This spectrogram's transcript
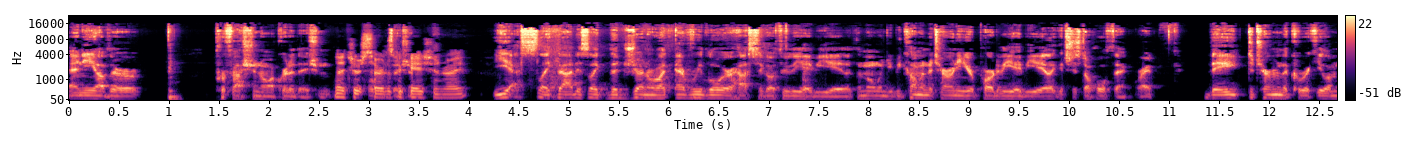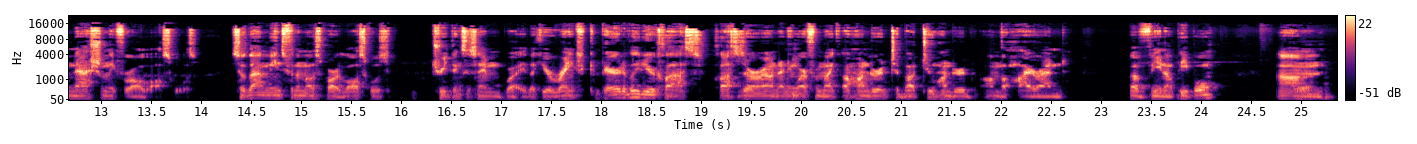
any other professional accreditation. That's your certification, right? Yes, like that is like the general. Like every lawyer has to go through the ABA. Like the moment you become an attorney, you're part of the ABA. Like it's just a whole thing, right? They determine the curriculum nationally for all law schools. So that means for the most part, law schools treat things the same way. Like you're ranked comparatively to your class. Classes are around anywhere from like 100 to about 200 on the higher end of you know people, um,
